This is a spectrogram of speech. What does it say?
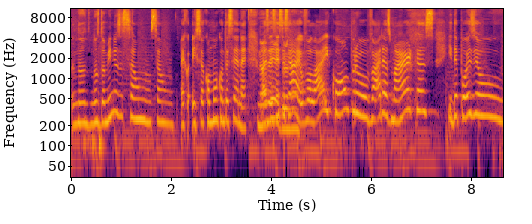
no- nos domínios são, são é isso é comum acontecer, né? Não Mas é às vezes negro, assim, né? ah, eu vou lá e compro várias marcas e depois eu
